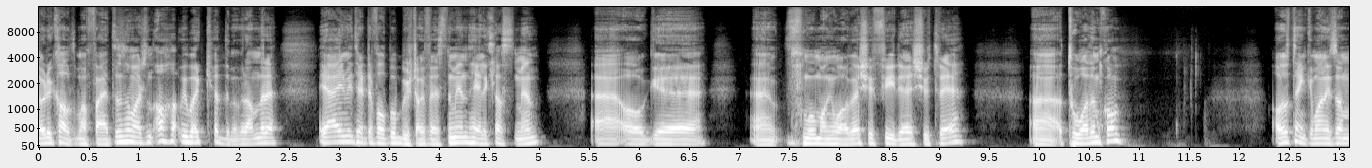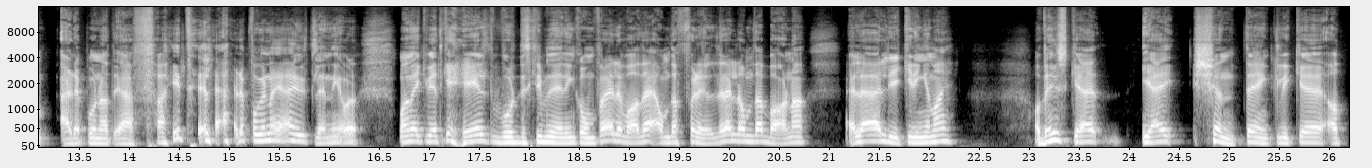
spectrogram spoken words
når de kalte meg feit, så var det sånn åh, vi bare kødder med hverandre. Jeg inviterte folk på bursdagsfesten min, hele klassen min, eh, og uh, uh, hvor mange var vi? 24-23? Uh, to av dem kom. Og så tenker man liksom, er det pga. at jeg er feit, eller er det pga. at jeg er utlending? Man vet ikke helt hvor diskriminering kommer fra, eller det er, om det er foreldre, eller om det er barna, eller liker ingen meg. Og det husker jeg, jeg skjønte egentlig ikke at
